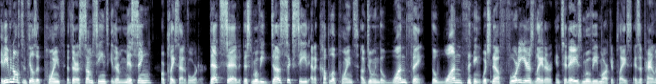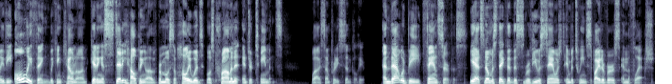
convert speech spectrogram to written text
It even often feels at points that there are some scenes either missing or placed out of order. That said, this movie does succeed at a couple of points of doing the one thing, the one thing, which now 40 years later in today's movie marketplace is apparently the only thing we can count on getting a steady helping of from most of Hollywood's most prominent entertainments. Wow, I sound pretty cynical here and that would be fan service. Yeah, it's no mistake that this review is sandwiched in between Spider Verse and The Flash.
